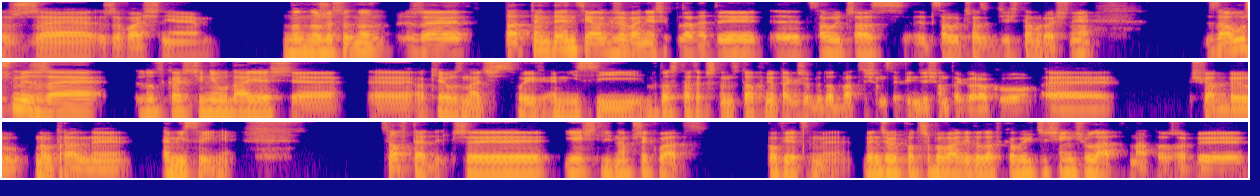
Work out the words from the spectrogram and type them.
że, że właśnie, no, no, że, no, że ta tendencja ogrzewania się planety e, cały czas, cały czas gdzieś tam rośnie. Załóżmy, że ludzkości nie udaje się e, okiełznać swoich emisji w dostatecznym stopniu, tak żeby do 2050 roku e, świat był neutralny emisyjnie. Co wtedy? Czy jeśli na przykład, powiedzmy, będziemy potrzebowali dodatkowych 10 lat na to, żeby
